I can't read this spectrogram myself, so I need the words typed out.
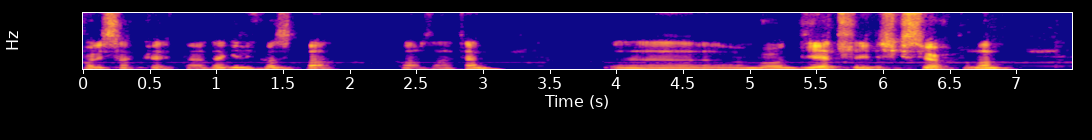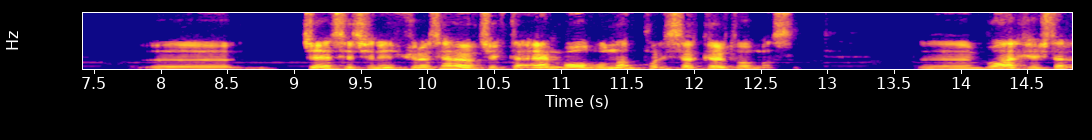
polisakkaritlerde glikozit bağ var zaten. E, bu diyetle ilişkisi yok bunun. E, C seçeneği küresel ölçekte en bol bulunan polisakkarit olması. Bu arkadaşlar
